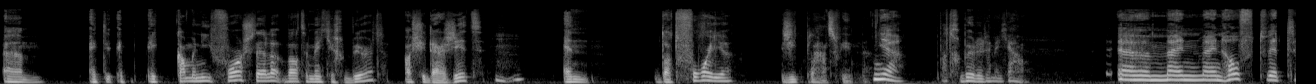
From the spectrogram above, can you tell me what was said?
Um, ik, kan me niet voorstellen wat er met je gebeurt als je daar zit... Mm -hmm. en dat voor je ziet plaatsvinden. Ja. Wat gebeurde er met jou? Uh, mijn, mijn hoofd werd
